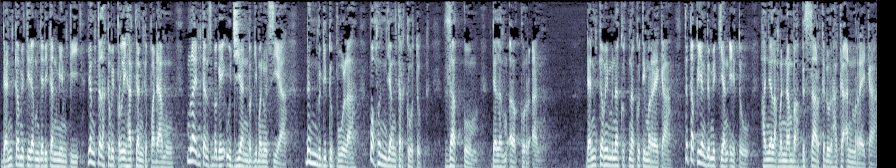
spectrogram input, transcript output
Dan kami tidak menjadikan mimpi yang telah kami perlihatkan kepadamu, melainkan sebagai ujian bagi manusia. Dan begitu pula pohon yang terkutuk, zakum dalam Al-Quran dan kami menakut-nakuti mereka. Tetapi yang demikian itu hanyalah menambah besar kedurhakaan mereka.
